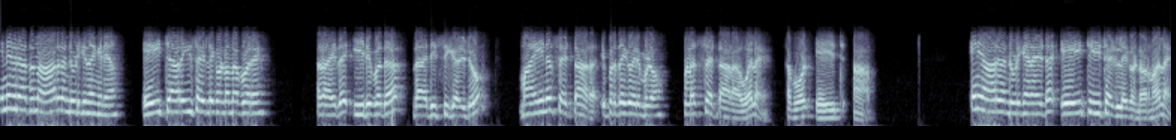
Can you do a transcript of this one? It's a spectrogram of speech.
ഇനി ഇതിനകത്ത് നിന്ന് ആറ് കണ്ടുപിടിക്കുന്നത് എങ്ങനെയാ? എയ്റ്റ് ആർ ഈ സൈഡിലേക്ക് കൊണ്ടുവന്നാൽ പോരെ? അതായത് ഇരുപത് that is equal to minus എട്ട് ആറ് ഇപ്പുറത്തേക്ക് വരുമ്പോഴോ? പ്ലസ് എട്ട് ആർ ആവും അല്ലെ? അപ്പോൾ എയ്റ്റ് ആർ ഇനി ആറ് കണ്ടുപിടിക്കാനായിട്ട് എയ്റ്റ് ഈ സൈഡിലേക്ക് കൊണ്ടുവരണം അല്ലെ?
